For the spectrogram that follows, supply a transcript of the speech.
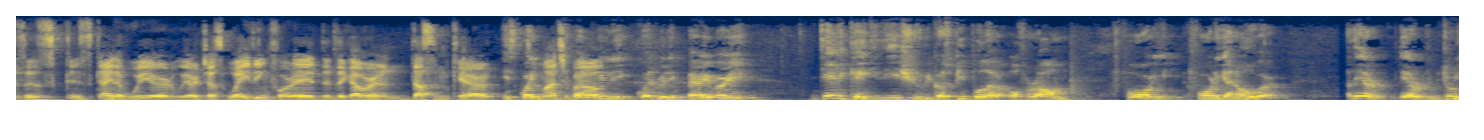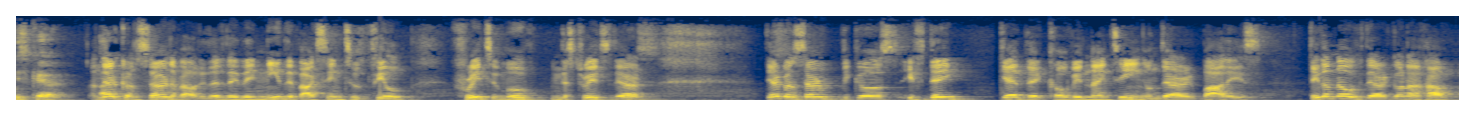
is, is is kind of weird. We are just waiting for it. That the government doesn't care It's quite too much quite about. really, quite really, very, very delicate issue because people are of around 40, 40 and over. They are they are truly scared. And they're concerned about it. They, they need the vaccine to feel free to move in the streets. They are they're concerned because if they get the COVID nineteen on their bodies, they don't know if they're gonna have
